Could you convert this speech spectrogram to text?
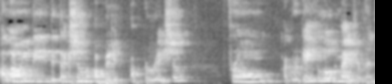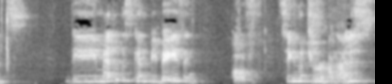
allowing the detection oper operation from aggregate load measurements. The methods can be based of signature analysis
